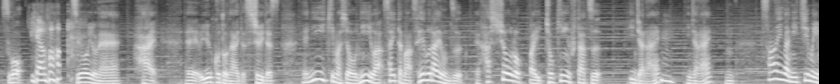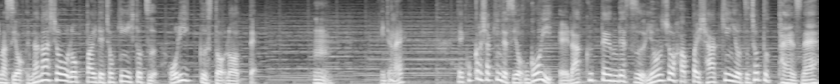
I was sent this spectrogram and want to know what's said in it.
すごやば。強いよね。はいえー、言うことないです。首位です、えー、2位いきましょう。2位は埼玉西武ライオンズ。8勝6敗貯金2つ。いいんじゃない、うん、いいんじゃない、うん、3位が2チームいますよ。7勝6敗で貯金1つ。オリックスとロッテ。うん。いいんじゃない、うんえここから借金ですよ。5位、え楽天です。4勝8敗借金4つ。ちょっと大変ですね。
